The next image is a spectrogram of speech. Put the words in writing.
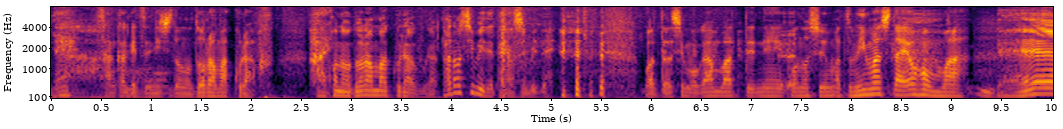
ね。3ヶ月に一度のドラマクラブ。はい。このドラマクラブが楽しみで楽しみで。私も頑張ってねこの週末見ましたよほんま。ねえ、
